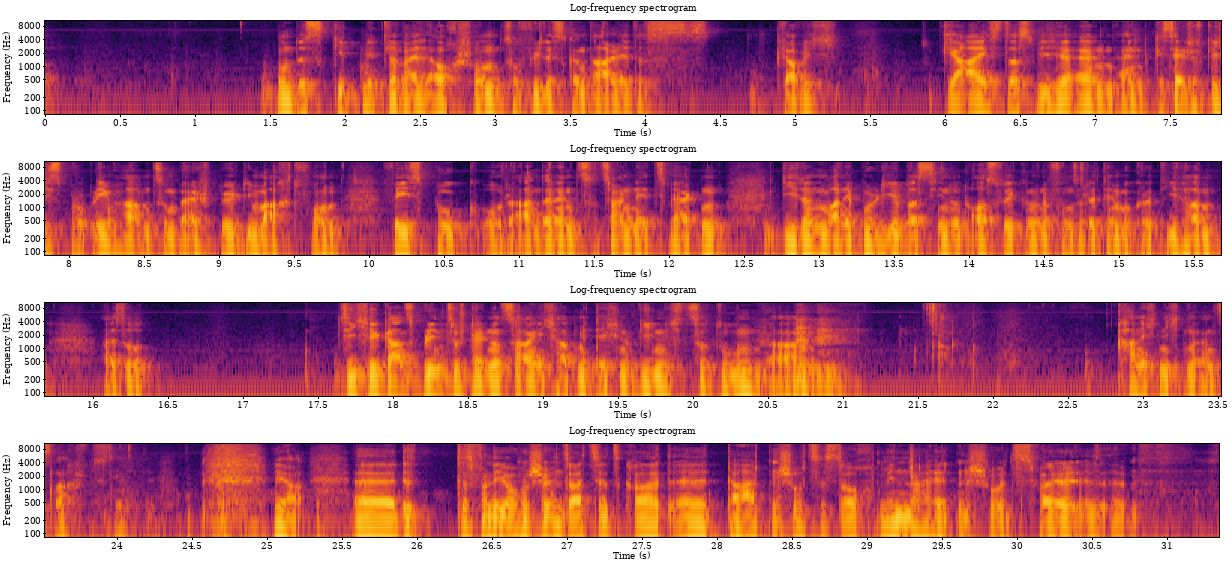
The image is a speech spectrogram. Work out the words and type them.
und es gibt mittlerweile auch schon so viele Skandale, dass, glaube ich, klar ist, dass wir hier ein, ein gesellschaftliches Problem haben, zum Beispiel die Macht von Facebook oder anderen sozialen Netzwerken, die dann manipulierbar sind und Auswirkungen auf unsere Demokratie haben. Also sich hier ganz blind zu stellen und sagen, ich habe mit Technologie nichts zu tun, ähm, kann ich nicht mehr ganz nachvollziehen. Ja, äh, das, das fand ich auch einen schönen Satz jetzt gerade. Äh, Datenschutz ist auch Minderheitenschutz, weil äh,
